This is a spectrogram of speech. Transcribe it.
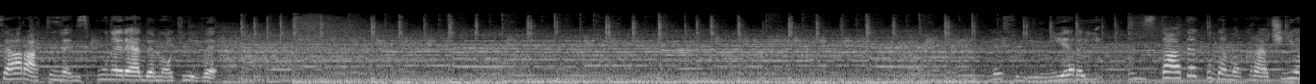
se arată în expunerea de motive. De sublinierei, în state cu democrație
